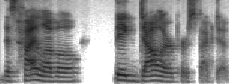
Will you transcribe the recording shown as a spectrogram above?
this high level, big dollar perspective.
